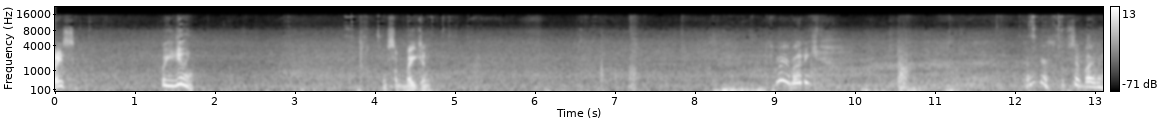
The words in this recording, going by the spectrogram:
What are you doing? That's some bacon. Come here, buddy. Come here. Sit by me.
